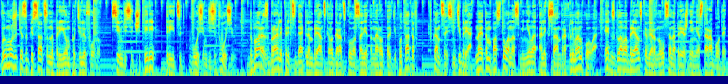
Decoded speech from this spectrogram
вы можете записаться на прием по телефону 74 30 88. Дбар избрали председателем Брянского городского совета народных депутатов в конце сентября. На этом посту она сменила Александра Климанкова. Экс-глава Брянска вернулся на прежнее место работы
